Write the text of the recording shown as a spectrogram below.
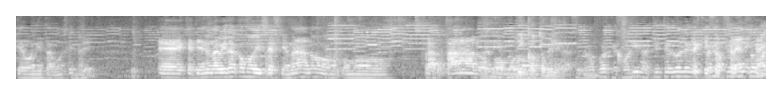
Qué bonita música. Eh, que tiene una vida como diseccionada, ¿no? Como fractal o como... Dicotomía. No, porque, jolín, a ti te duele el Esquizofrénica tomate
